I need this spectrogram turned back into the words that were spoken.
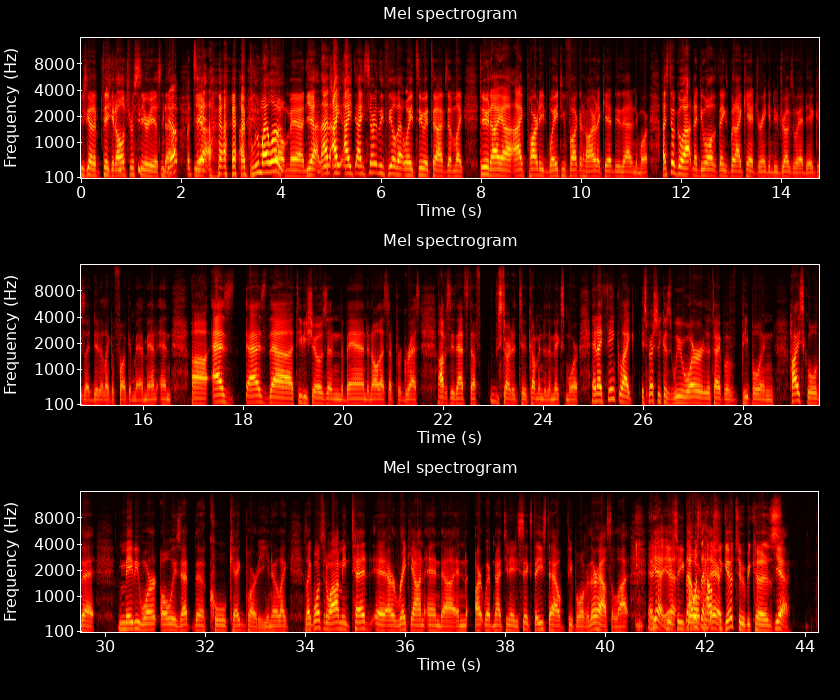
just got to take it ultra serious now. Yep, that's it. yeah. I blew my load. Oh man, yeah, that, I, I I certainly feel that way too at times. I'm like, dude, I uh, I partied way too fucking hard. I can't do that anymore. I still go out and I do all the things, but I can't drink and do drugs the way I did because I did it like a fucking madman. And uh, as as the TV shows and the band and all that stuff progressed, obviously that stuff started to come into the mix more. And I think like especially because we were the type of people in high school that maybe weren't always at the cool keg party. You know, like like once in a while. I mean, Ted uh, or Raytheon and uh, and Artweb 1986, they used to have people over their house a lot. And yeah, you- yeah. so you that was the house there. you go to because Yeah.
